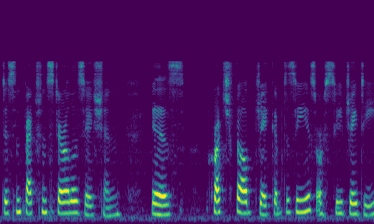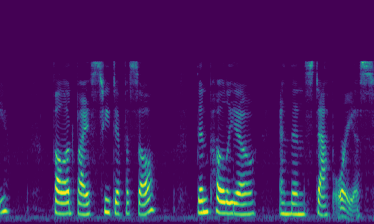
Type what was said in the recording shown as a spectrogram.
disinfection sterilization is Creutzfeldt-Jakob disease, or CJD, followed by C. difficile, then polio, and then Staph aureus.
